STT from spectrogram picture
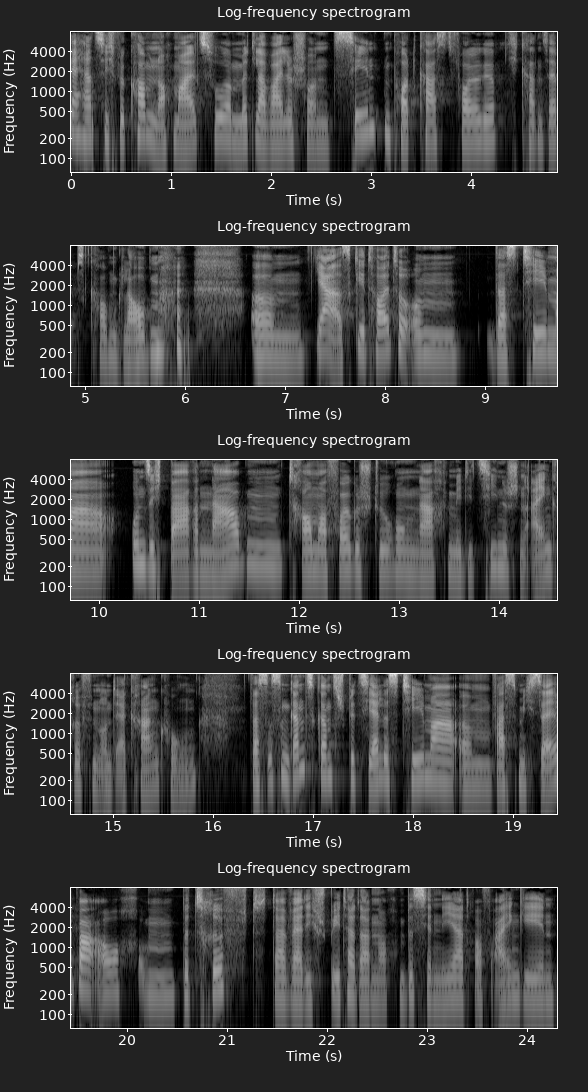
Ja, herzlich willkommen nochmal zur mittlerweile schon zehnten Podcast-Folge. Ich kann selbst kaum glauben. ähm, ja, es geht heute um das Thema unsichtbare Narben, Traumafolgestörungen nach medizinischen Eingriffen und Erkrankungen. Das ist ein ganz, ganz spezielles Thema, ähm, was mich selber auch ähm, betrifft. Da werde ich später dann noch ein bisschen näher drauf eingehen.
